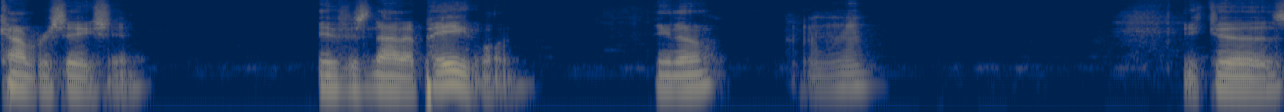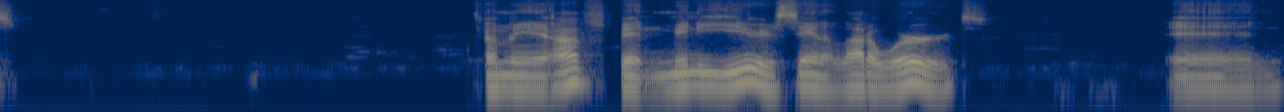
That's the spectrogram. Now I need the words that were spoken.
conversation if it's not a paid one, you know? Mm-hmm. Because I mean, I've spent many years saying a lot of words and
